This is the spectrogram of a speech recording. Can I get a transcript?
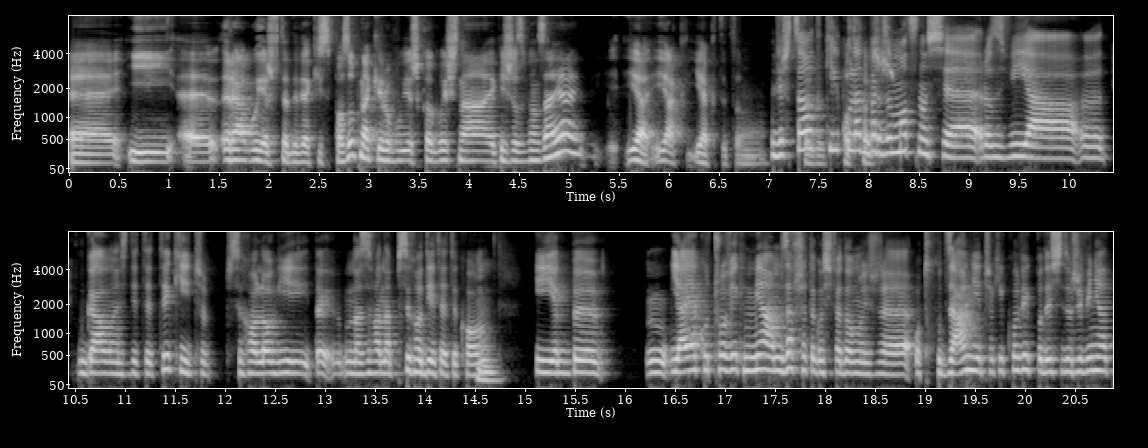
e, i e, reagujesz wtedy w jakiś sposób, nakierowujesz kogoś na jakieś rozwiązania? Jak, jak, jak ty to Wiesz co, od kilku lat bardzo mocno się rozwija gałąź dietetyki czy psychologii, tak nazywana psychodietetyką hmm. i jakby mm, ja jako człowiek miałam zawsze tego świadomość, że odchudzanie czy jakiekolwiek podejście do żywienia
